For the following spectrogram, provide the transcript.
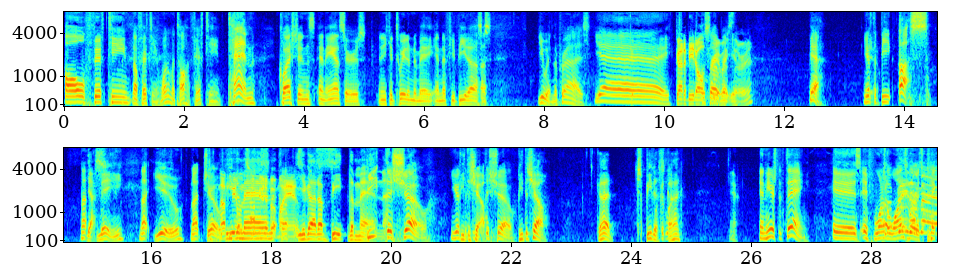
all 15, no, 15, what am I talking, 15, 10 questions and answers, and you can tweet them to me, and if you beat us, you win the prize. Yay! Got to beat all We'll three of us, you. though, right? Yeah. You have to beat us, not Yes. me, not you, not Joe. Not Be the feeling so man. about my. You gotta beat the man. beat the show. You have Beat to the beat show. the show. Beat the show. Go ahead. Just beat us. good Go luck. ahead. Yeah. And here's the thing: is if one of the ones where it's pick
